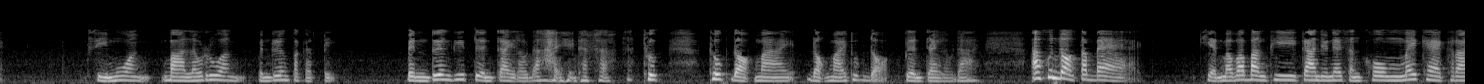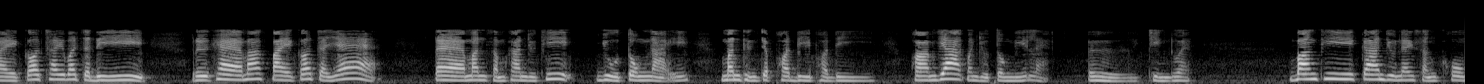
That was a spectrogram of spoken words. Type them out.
ก สีม่วง บานแล้วร่วง เป็นเรื่องปกติ เป็นเรื่องที่เตือนใจเราได้นะคะ ทุกทุกดอกไม้ ดอกไม้ทุกดอกเตือนใจเราได้อะคุณดอกตะแบก เขียนมาว่าบางทีการอยู่ในสังคมไม่แคร์ใครก็ใช่ว่าจะดี หรือแคร์มากไปก็จะแย่ แต่มันสำคัญอยู่ที่อยู่ตรงไหน มันถึงจะพอดีพอดี ความยากมันอยู่ตรงนี้แหละ เออ จริงด้วย บางทีการอยู่ในสังคม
